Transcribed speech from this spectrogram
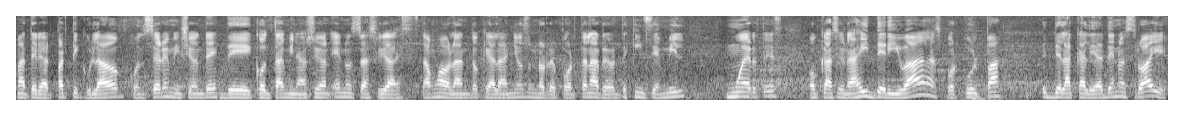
material particulado, con cero emisión de, de contaminación en nuestras ciudades. Estamos hablando que al año nos reportan alrededor de 15 mil muertes ocasionadas y derivadas por culpa de la calidad de nuestro aire.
